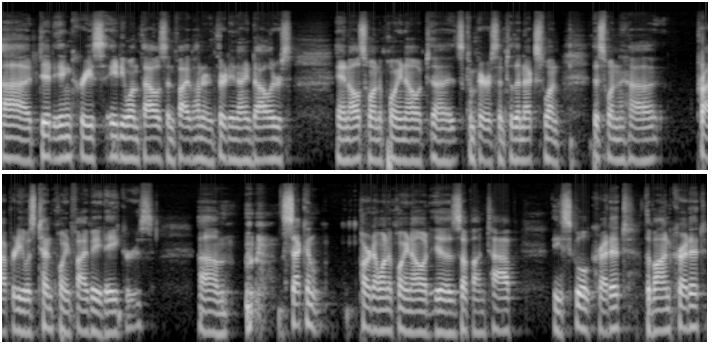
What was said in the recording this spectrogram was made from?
uh, did increase $81,539. And also want to point out uh, its comparison to the next one. This one, uh, property was 10.58 acres. Um, Second part I want to point out is up on top, the school credit, the bond credit.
